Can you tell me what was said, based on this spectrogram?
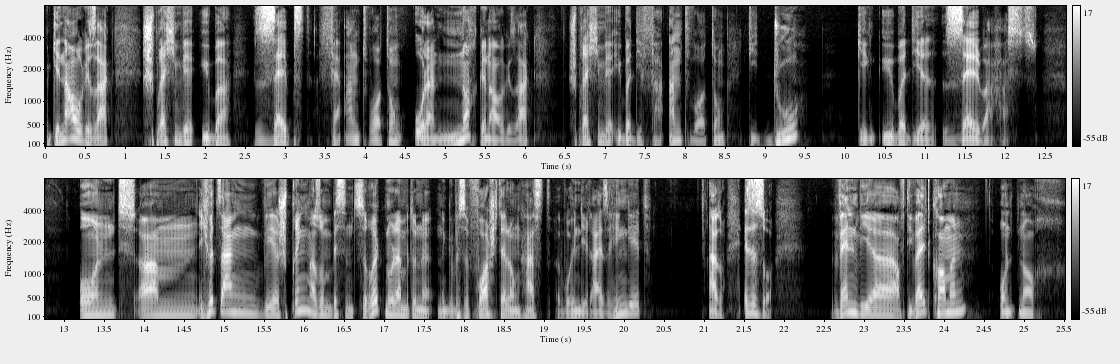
Genauer gesagt sprechen wir über Selbstverantwortung oder noch genauer gesagt sprechen wir über die Verantwortung, die du gegenüber dir selber hast. Und ähm, ich würde sagen, wir springen mal so ein bisschen zurück, nur damit du eine, eine gewisse Vorstellung hast, wohin die Reise hingeht. Also, es ist so, wenn wir auf die Welt kommen und noch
